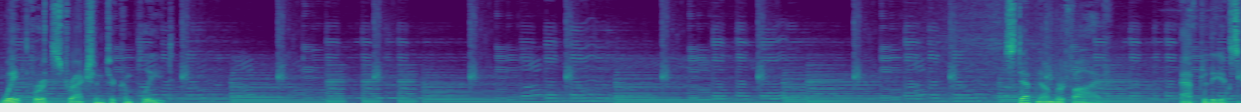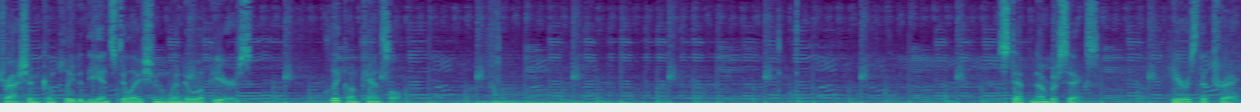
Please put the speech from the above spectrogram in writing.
Wait for extraction to complete. Step number 5. After the extraction completed the installation window appears. Click on cancel. Step number 6. Here's the trick.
